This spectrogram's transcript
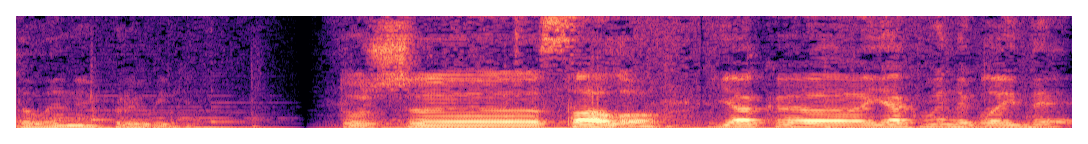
долиною привидів. Тож, сало, як, як виникла ідея?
